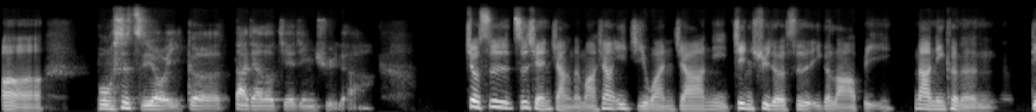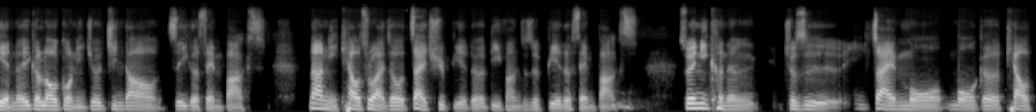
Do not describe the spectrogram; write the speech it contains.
呃，不是只有一个大家都接进去的啊，就是之前讲的嘛，像一级玩家，你进去的是一个 lobby，那你可能。点了一个 logo，你就进到这一个 sandbox。那你跳出来之后，再去别的地方，就是别的 sandbox。所以你可能就是在某某个跳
